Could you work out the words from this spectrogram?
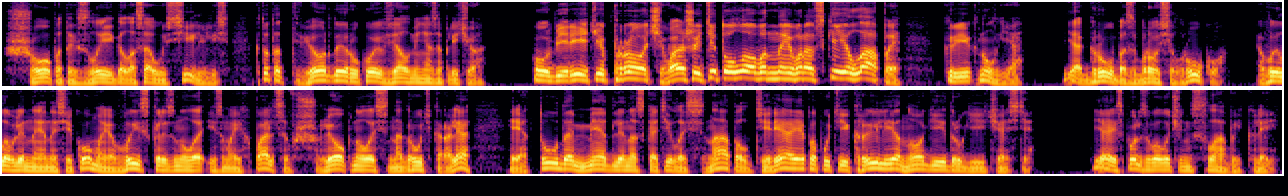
Шепот и злые голоса усилились, кто-то твердой рукой взял меня за плечо. «Уберите прочь ваши титулованные воровские лапы!» — крикнул я. Я грубо сбросил руку. Выловленное насекомое выскользнуло из моих пальцев, шлепнулось на грудь короля и оттуда медленно скатилось на пол, теряя по пути крылья, ноги и другие части. Я использовал очень слабый клей.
